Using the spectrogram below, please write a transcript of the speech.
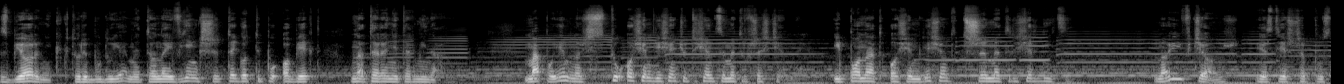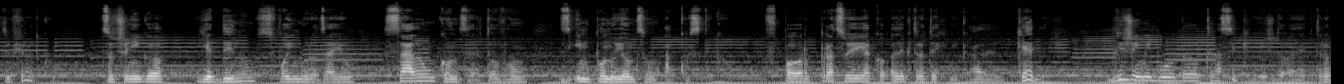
Zbiornik, który budujemy, to największy tego typu obiekt na terenie terminalu. Ma pojemność 180 tysięcy metrów sześciennych i ponad 83 metry średnicy. No i wciąż jest jeszcze pusty w środku, co czyni go jedyną w swoim rodzaju salą koncertową z imponującą akustyką. W POR pracuję jako elektrotechnik, ale kiedyś bliżej mi było do klasyki niż do elektro,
